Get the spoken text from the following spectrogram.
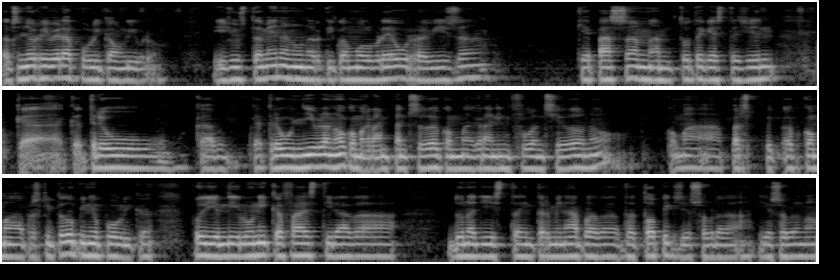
El senyor Rivera publica un llibre i justament en un article molt breu revisa què passa amb, amb tota aquesta gent que, que, treu, que, que treu un llibre no? com a gran pensador, com a gran influenciador, no? com, a com a prescriptor d'opinió pública. Podríem dir, l'únic que fa és tirar de d'una llista interminable de, de tòpics i a sobre, i a sobre no,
